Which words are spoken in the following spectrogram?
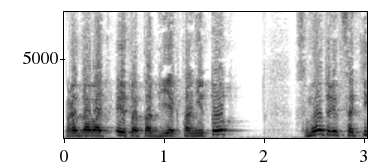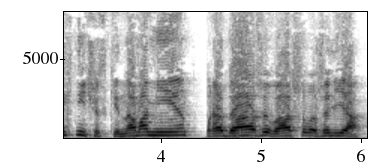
продавать этот объект, а не тот. Смотрится технически на момент продажи вашего жилья,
